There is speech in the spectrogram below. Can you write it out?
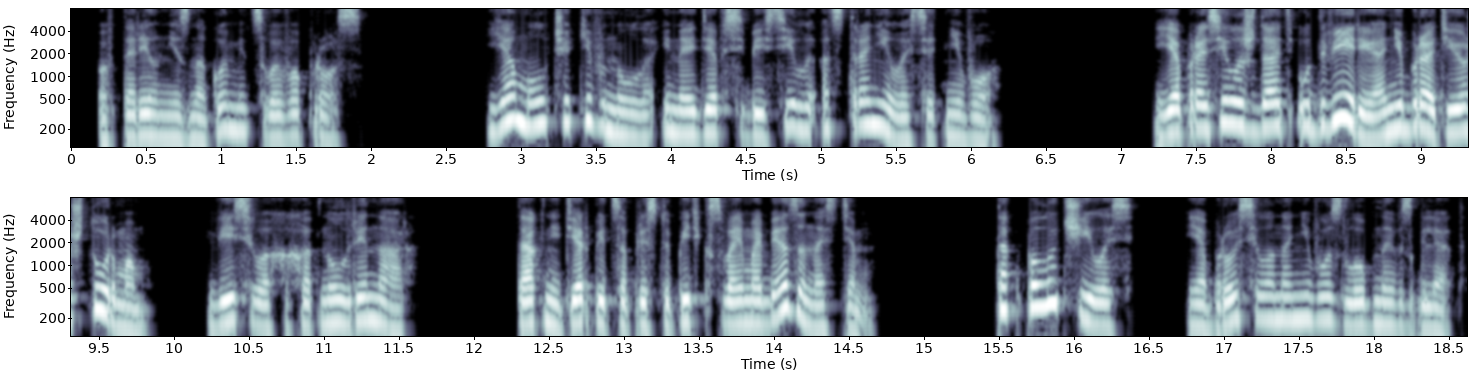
— повторил незнакомец свой вопрос. Я молча кивнула и, найдя в себе силы, отстранилась от него. «Я просил ждать у двери, а не брать ее штурмом», — весело хохотнул Ренар. «Так не терпится приступить к своим обязанностям?» «Так получилось», — я бросила на него злобный взгляд.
